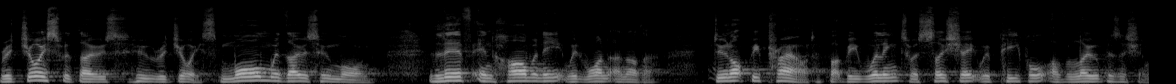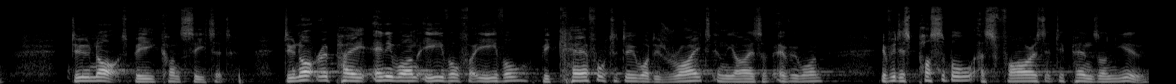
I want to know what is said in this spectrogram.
Rejoice with those who rejoice, mourn with those who mourn. Live in harmony with one another. Do not be proud, but be willing to associate with people of low position. Do not be conceited. Do not repay anyone evil for evil. Be careful to do what is right in the eyes of everyone. If it is possible, as far as it depends on you,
